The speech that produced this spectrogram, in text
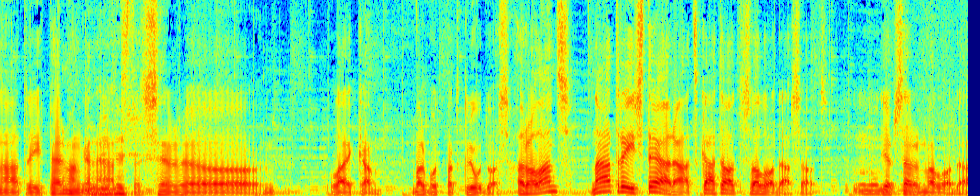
Nātrija permanganāts. Tas ir uh, laikam. Varbūt pat kļūdos. Rolands, nātrijas teārāts, kā tautas valodā sauc? Nu, Jeb sarunu valodā.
